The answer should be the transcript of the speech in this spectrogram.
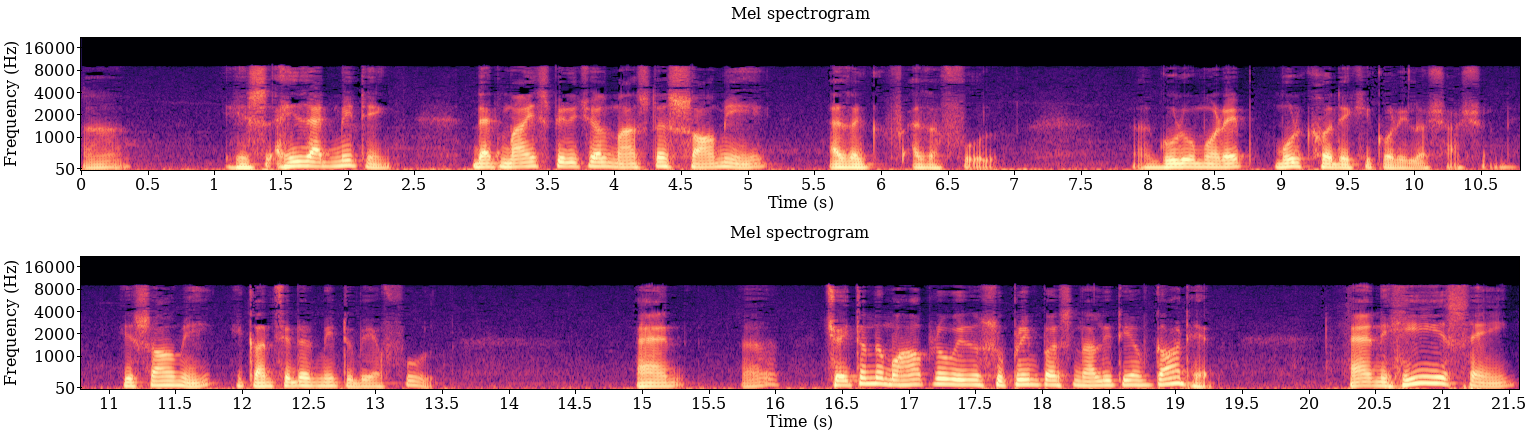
uh, he's, he's admitting that my spiritual master saw me as a, as a fool. Guru more murkho dekhi korilo shasan. He saw me, he considered me to be a fool. And uh, Chaitanya Mahaprabhu is the Supreme Personality of Godhead. And he is saying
